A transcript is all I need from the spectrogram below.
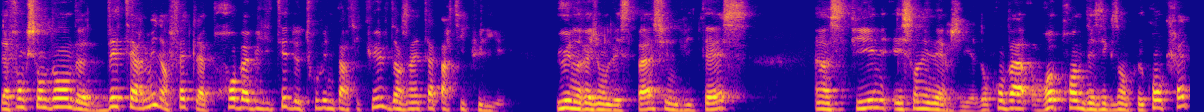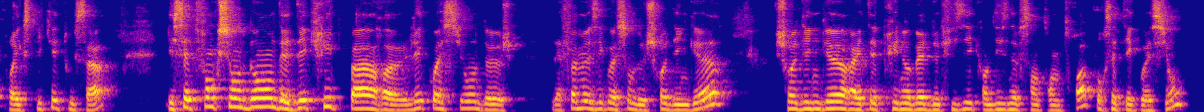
La fonction d'onde détermine en fait la probabilité de trouver une particule dans un état particulier, une région de l'espace, une vitesse, un spin et son énergie. Donc on va reprendre des exemples concrets pour expliquer tout ça. Et cette fonction d'onde est décrite par euh, l'équation de la fameuse équation de Schrödinger. Schrödinger a été prix Nobel de physique en 1933 pour cette équation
